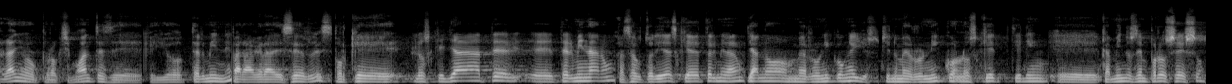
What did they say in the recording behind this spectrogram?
el año próximo, antes de que yo termine, para agradecerles, porque los que ya eh, terminaron, las autoridades que ya terminaron, ya no me reuní con ellos, sino me reuní con los que tienen eh, caminos en proceso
